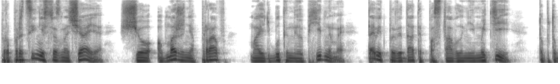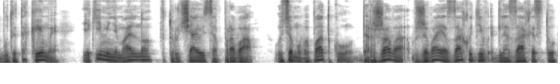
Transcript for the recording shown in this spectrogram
Пропорційність означає, що обмеження прав мають бути необхідними та відповідати поставленій меті, тобто бути такими, які мінімально втручаються в права. У цьому випадку держава вживає заходів для захисту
